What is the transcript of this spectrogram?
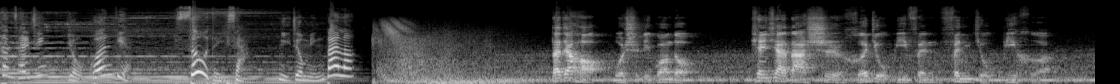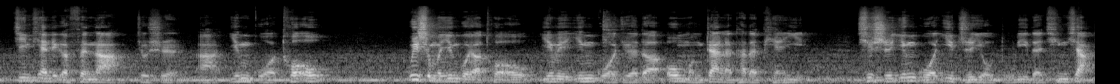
看财经有观点，嗖的一下你就明白了。大家好，我是李光斗。天下大事，合久必分，分久必合。今天这个分呢，就是啊，英国脱欧。为什么英国要脱欧？因为英国觉得欧盟占了它的便宜。其实英国一直有独立的倾向。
